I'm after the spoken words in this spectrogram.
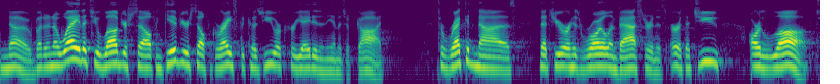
No, but in a way that you love yourself and give yourself grace because you are created in the image of God. To recognize that you are his royal ambassador in this earth, that you are loved.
